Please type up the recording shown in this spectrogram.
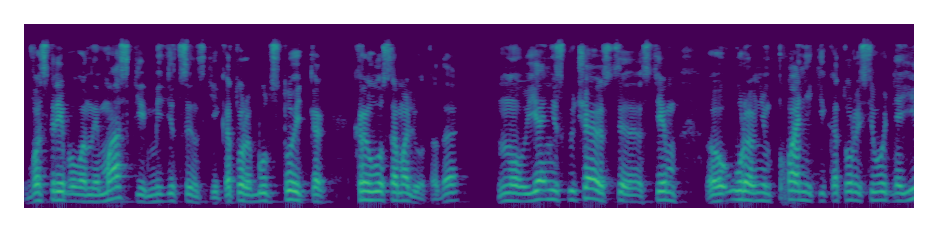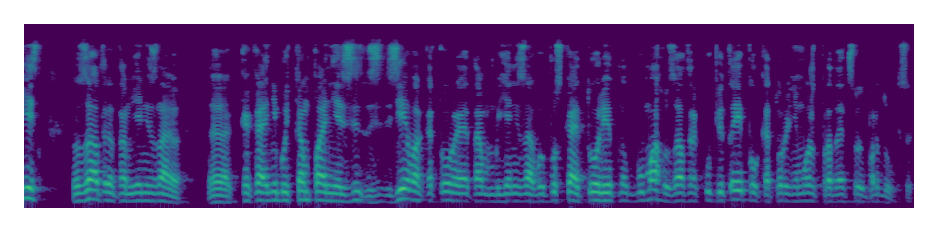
востребованы маски медицинские, которые будут стоить как крыло самолета, да, но я не исключаю с, с тем э, уровнем паники, который сегодня есть, что завтра там, я не знаю, э, какая-нибудь компания Зева, которая там, я не знаю, выпускает туалетную бумагу, завтра купит Apple, который не может продать свою продукцию.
